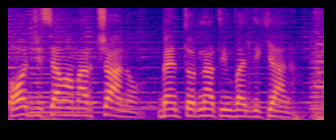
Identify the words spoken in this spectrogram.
Oggi siamo a Marciano, bentornati in Val di Chiana.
